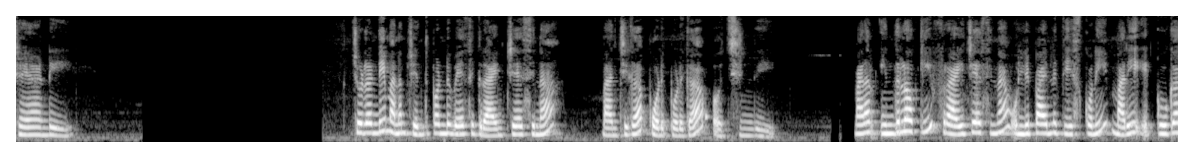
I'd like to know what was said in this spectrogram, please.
చేయండి. చూడండి మనం చింతపండు వేసి గ్రైండ్ చేసిన మంచిగా పొడి పొడిగా వచ్చింది. మనం ఇందులోకి ఫ్రై చేసిన ఉల్లిపాయని తీసుకొని మరీ ఎక్కువగా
